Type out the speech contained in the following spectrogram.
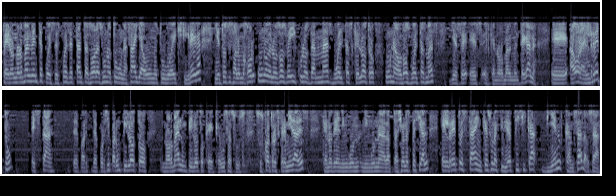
pero normalmente pues después de tantas horas uno tuvo una falla o uno tuvo XY y entonces a lo mejor uno de los dos vehículos da más vueltas que el otro, una o dos vueltas más y ese es el que normalmente gana. Eh, ahora, el reto está de, par- de por sí para un piloto normal, un piloto que, que usa sus, sus cuatro extremidades, que no tiene ningún, ninguna adaptación especial, el reto está en que es una actividad física bien cansada, o sea,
